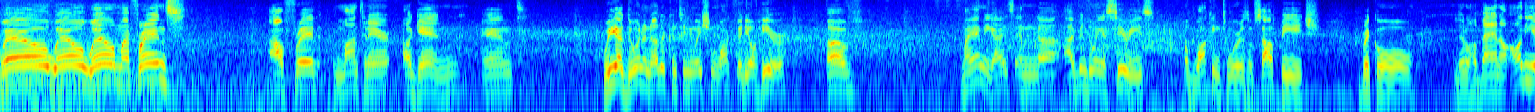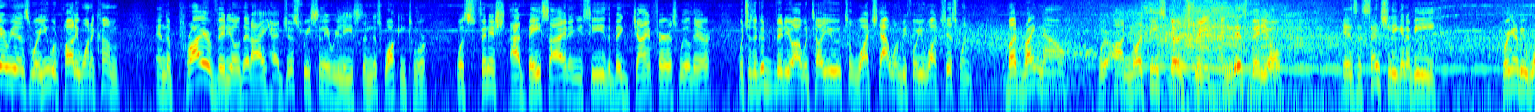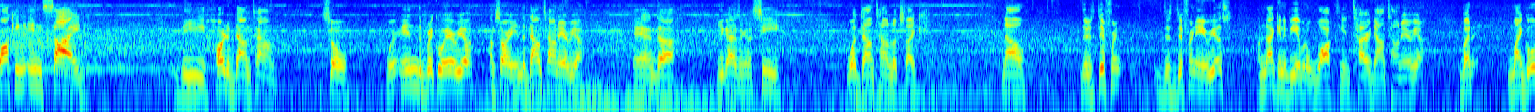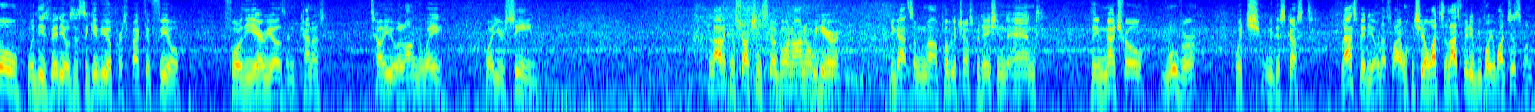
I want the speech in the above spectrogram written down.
Well, well, well, my friends. Alfred Montaner again. And we are doing another continuation walk video here of Miami, guys. And uh, I've been doing a series of walking tours of South Beach, Brickell, Little Havana, all the areas where you would probably want to come. And the prior video that I had just recently released in this walking tour was finished at Bayside and you see the big giant Ferris wheel there, which is a good video. I would tell you to watch that one before you watch this one. But right now we're on Northeast 3rd Street and this video is essentially gonna be, we're gonna be walking inside the heart of downtown. So we're in the Brickell area, I'm sorry, in the downtown area and uh, you guys are gonna see what downtown looks like. Now, there's different, there's different areas. I'm not gonna be able to walk the entire downtown area, but my goal with these videos is to give you a perspective feel for the areas and kind of tell you along the way what you're seeing. A lot of construction still going on over here. You got some uh, public transportation and the Metro Mover which we discussed last video. That's why I want you to watch the last video before you watch this one,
